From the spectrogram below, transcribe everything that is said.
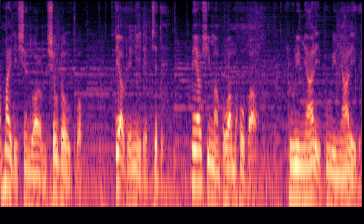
အမိုက်တွေရှင်းသွားတော့မရှုပ်တော့ဘူးပေါ့တယောက်တည်းနေတယ်ဖြစ်တယ်နှစ်ယောက်ရှိမှဘဝမဟုတ်ပါဘူးလူတွေများလေပူတွေများလေပဲ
